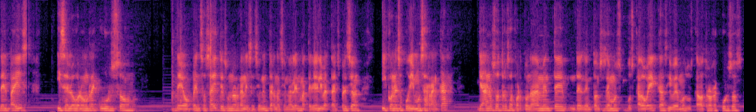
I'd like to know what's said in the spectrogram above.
del país y se logró un recurso de Open Society, es una organización internacional en materia de libertad de expresión, y con eso pudimos arrancar. Ya nosotros afortunadamente desde entonces hemos buscado becas y hemos buscado otros recursos,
